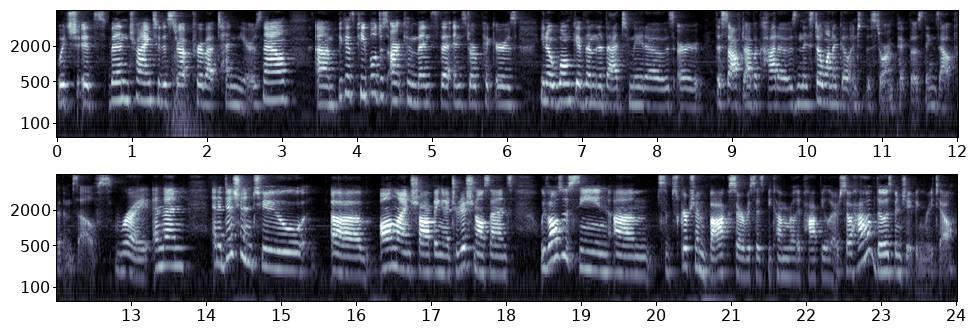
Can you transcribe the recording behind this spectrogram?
which it's been trying to disrupt for about 10 years now um, because people just aren't convinced that in-store pickers, you know, won't give them the bad tomatoes or the soft avocados, and they still want to go into the store and pick those things out for themselves. Right, and then in addition to uh, online shopping in a traditional sense, We've also seen um, subscription box services become really popular. So, how have those been shaping retail?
